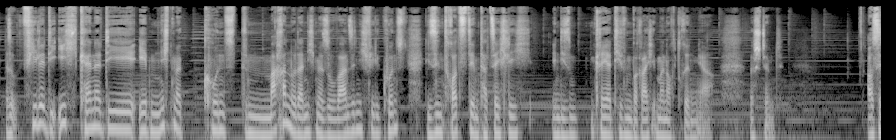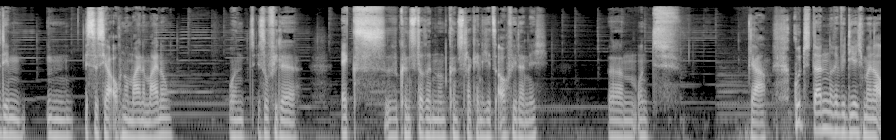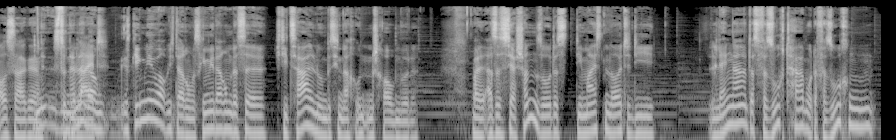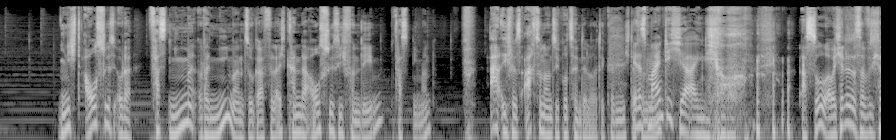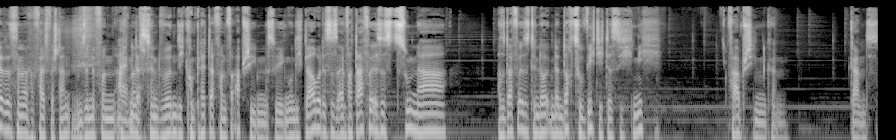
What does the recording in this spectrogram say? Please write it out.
also viele, die ich kenne, die eben nicht mehr Kunst machen oder nicht mehr so wahnsinnig viel Kunst, die sind trotzdem tatsächlich in diesem kreativen Bereich immer noch drin, ja. Das stimmt. Außerdem mh, mm, ist es ja auch nur meine Meinung. Und so viele Ex-Künstlerinnen und Künstler kenne ich jetzt auch wieder nicht. Ähm, und ja, gut, dann revidiere ich meine Aussage. Es tut mir leid. Darum, es ging mir überhaupt nicht darum. Es ging mir darum, dass äh, ich die Zahlen nur ein bisschen nach unten schrauben würde. Weil, also es ist ja schon so, dass die meisten Leute, die länger das versucht haben oder versuchen, nicht ausschließlich oder fast niemand oder niemand sogar vielleicht kann da ausschließlich von leben. Fast niemand. Ah, ich weiß, 98 Prozent der Leute können nicht davon Ja, das meinte leben. ich ja eigentlich auch. Ach so, aber ich hätte das, ich hätte das dann einfach falsch verstanden. Im Sinne von 98 Prozent würden sich komplett davon verabschieden deswegen. Und ich glaube, das ist einfach, dafür ist es zu nah, also dafür ist es den Leuten dann doch zu wichtig, dass sie sich nicht verabschieden können. Ganz.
